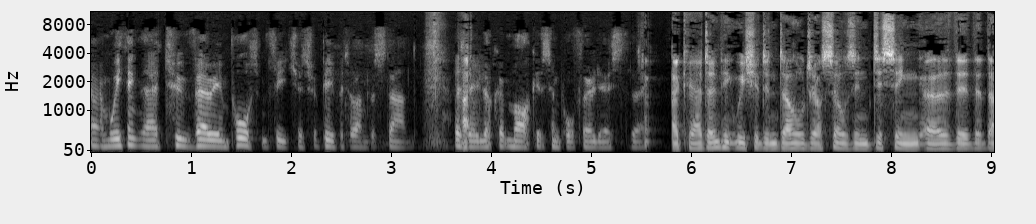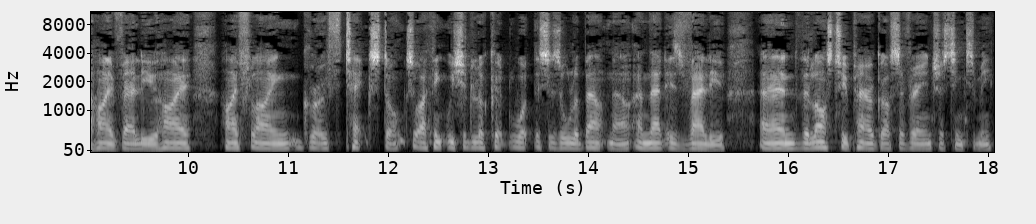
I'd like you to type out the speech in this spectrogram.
And we think they're two very important features for people to understand as they look at markets and portfolios today. Okay, I don't think we should indulge ourselves in dissing uh, the, the, the, high value, high, high flying growth tech stocks. So I think we should look at what this is all about now, and that is value. And the last two paragraphs are very interesting to me.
